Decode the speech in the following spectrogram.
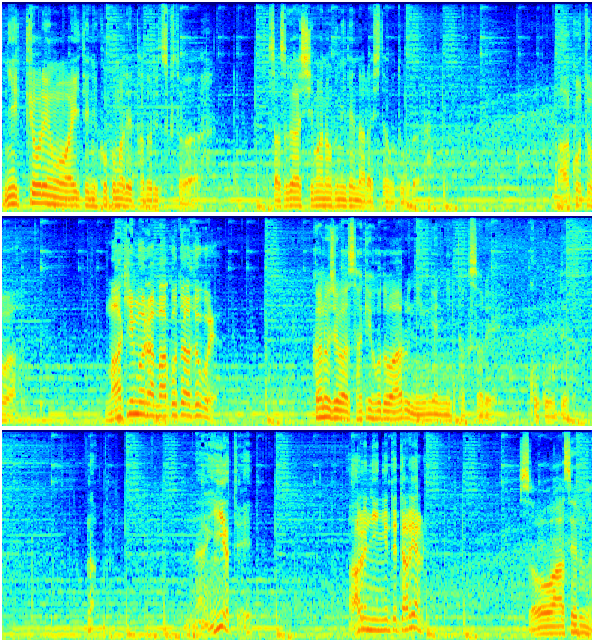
日教連を相手にここまでたどり着くとはさすが島の組で鳴らした男だ。誠は牧村誠はどこや？彼女は先ほどある人間に託されここを出た。何やて？ある人間って誰やねん。そう焦るな。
